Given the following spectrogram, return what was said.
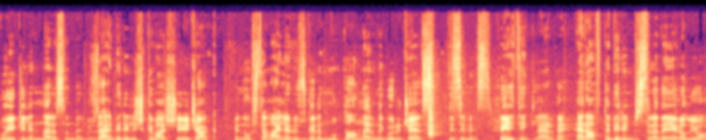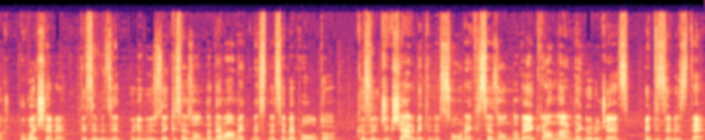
bu ikilinin arasında güzel bir ilişki başlayacak ve Nursema ile Rüzgar'ın mutlu anlarını göreceğiz. Dizimiz reytinglerde her hafta birinci sırada yer alıyor. Bu başarı dizimizin önümüzdeki sezonda devam etmesine sebep oldu. Kızılcık Şerbeti'ni sonraki sezonda da ekranlarda göreceğiz ve dizimizde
